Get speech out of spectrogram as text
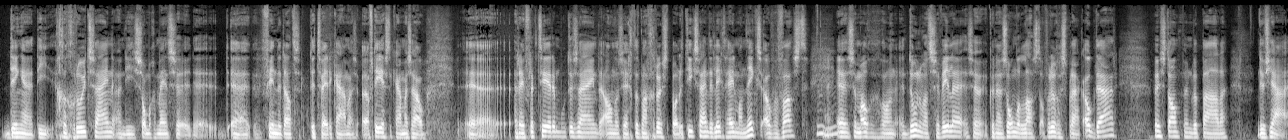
dingen die gegroeid zijn. En die sommige mensen uh, vinden dat de Tweede Kamer, of de Eerste Kamer zou reflecteren moeten zijn. De ander zegt dat mag gerust politiek zijn. Er ligt helemaal niks over vast. Mm -hmm. ze mogen gewoon doen wat ze willen. Ze kunnen zonder last of ruggespraak ook daar hun standpunt bepalen. Dus ja,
